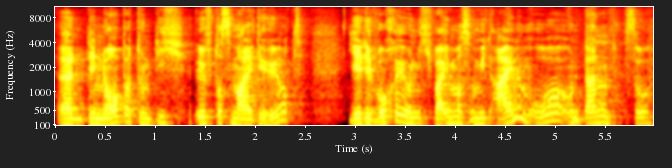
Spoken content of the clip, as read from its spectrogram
äh, den Norbert und dich öfters mal gehört, jede mhm. Woche. Und ich war immer so mit einem Ohr und dann so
